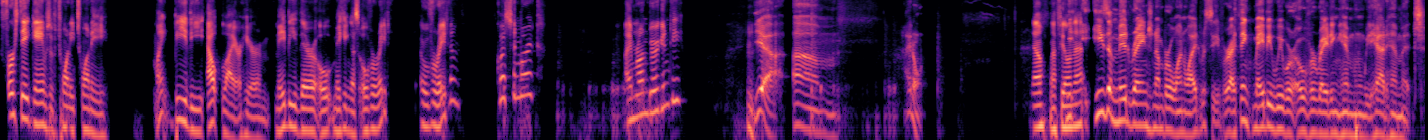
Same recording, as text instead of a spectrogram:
First eight games of 2020 might be the outlier here. Maybe they're o- making us overrate overrate him? Question mark. I'm Ron Burgundy. Yeah. Um, I don't. No, not feeling he- that. he's a mid-range number one wide receiver. I think maybe we were overrating him when we had him at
